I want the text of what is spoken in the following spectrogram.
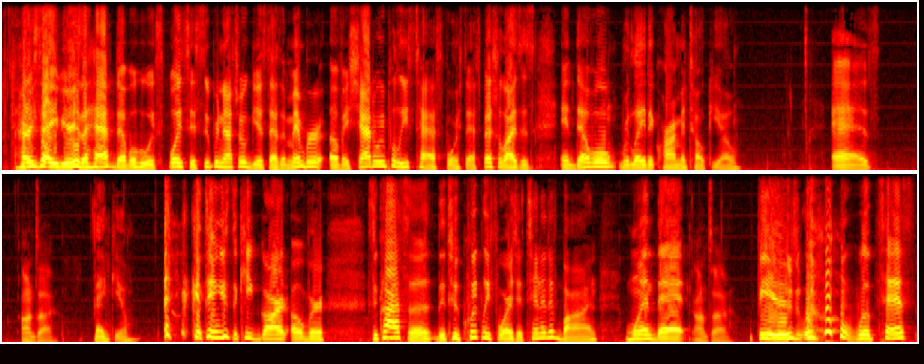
Her savior is a half devil who exploits his supernatural gifts as a member of a shadowy police task force that specializes in devil related crime in Tokyo. As, Anzai. thank you, continues to keep guard over Tsukasa, the two quickly forge a tentative bond, one that Anzai. Fears will test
